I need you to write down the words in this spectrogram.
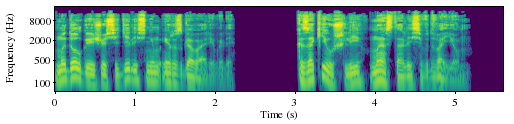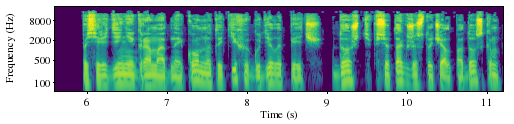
Мы долго еще сидели с ним и разговаривали. Казаки ушли, мы остались вдвоем. Посередине громадной комнаты тихо гудела печь, дождь все так же стучал по доскам,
